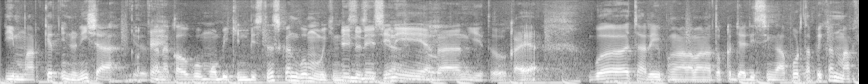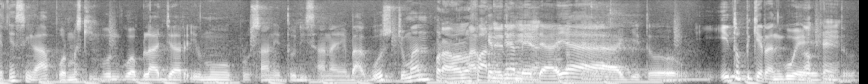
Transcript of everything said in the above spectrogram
di market Indonesia gitu. Oke. karena kalau gue mau bikin bisnis kan gue mau bikin bisnis di sini ya kan gitu. Kayak gue cari pengalaman atau kerja di Singapura tapi kan marketnya Singapura. Meskipun gue belajar ilmu perusahaan itu di sana ya bagus cuman marketnya ya? beda. Ya, gitu. Itu pikiran gue Oke. gitu.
